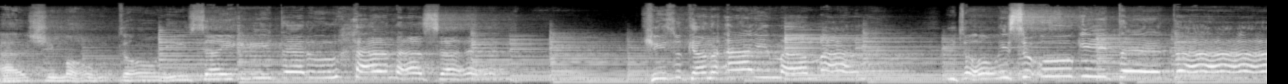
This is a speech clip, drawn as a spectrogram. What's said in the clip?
足元に咲いてる花さえ。気づかないまま通り過ぎてた。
